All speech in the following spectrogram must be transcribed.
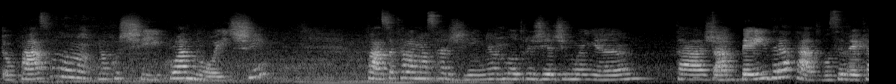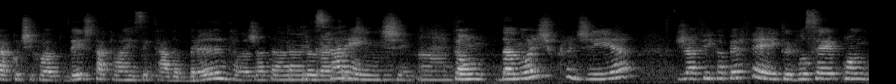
Eu passo na, na cutícula à noite, faço aquela massaginha, no outro dia de manhã tá já Tá. bem hidratado. Você vê que a cutícula, desde estar aquela ressecada branca, ela já tá, Tá transparente. Ah, Então, da noite pro dia, já fica perfeito. E você, quando,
